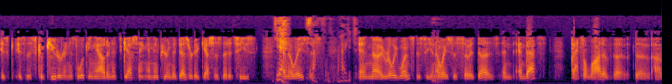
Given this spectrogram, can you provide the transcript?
is is this computer and it's looking out and it's guessing. And if you're in the desert, it guesses that it sees Yeah. an oasis. Exactly right. and uh, it really wants to see an oasis, so it does. And and that's that's a lot of the the uh,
